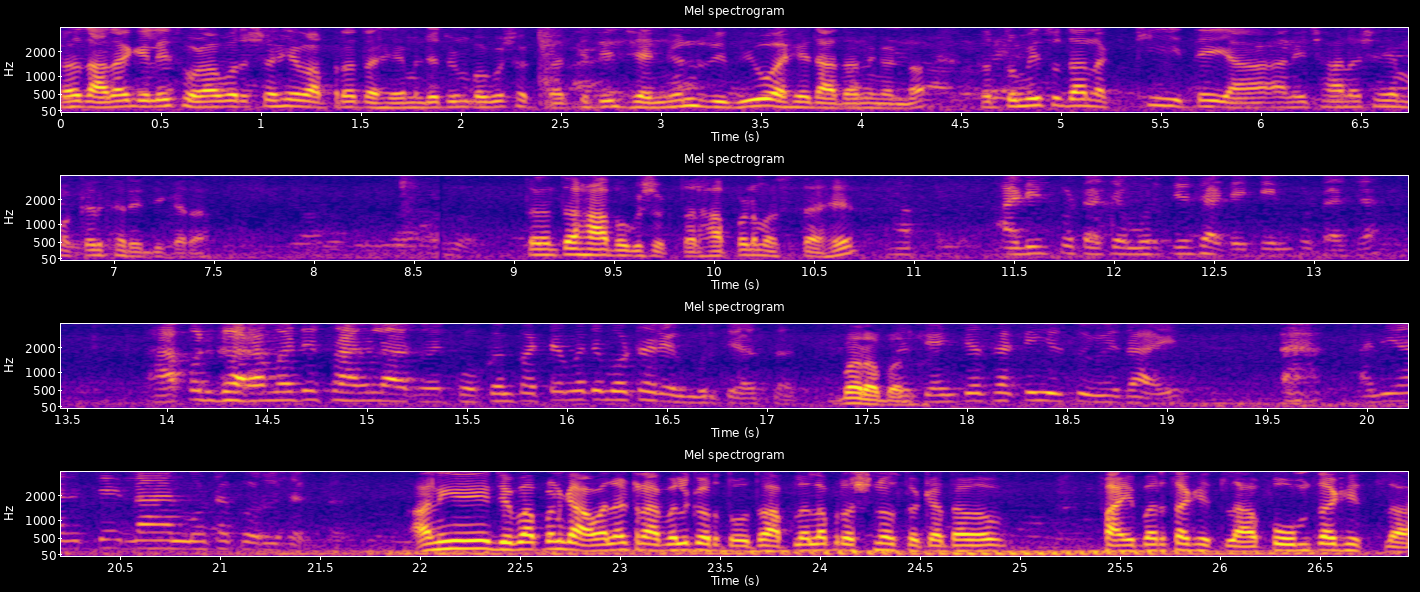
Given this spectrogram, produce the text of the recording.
तर दादा गेले सोळा वर्ष हे वापरत आहे. म्हणजे तुम्ही बघू शकता किती जेन्युन रिव्ह्यू आहे दादांकडनं. तर तुम्ही सुद्धा नक्की इथे या आणि छान असे हे मकर खरेदी करा. त्यानंतर हा बघू शकता. हा पण मस्त आहे. अडीच फुटाच्या मूर्तीसाठी तीन फुटाच्या. हा पण घरामध्ये चांगला म्हणजे कोकण पट्ट्यामध्ये मोठ्या रेग मूर्ती असतात. बरोबर. त्यांच्यासाठी ही सुविधा आहे. आणि ते लहान मोठं करू शकतात. आणि जेव्हा आपण गावाला ट्रॅव्हल करतो तर आपल्याला प्रश्न असतो की आता फायबरचा घेतला फोमचा घेतला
